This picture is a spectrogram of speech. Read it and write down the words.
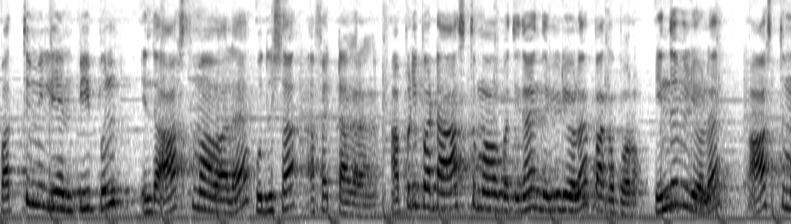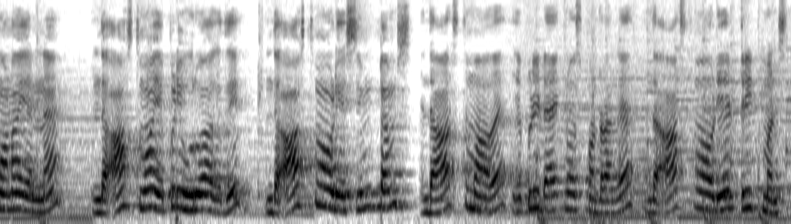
பத்து மில்லியன் பீப்புள் இந்த ஆஸ்துமாவால் புதுசாக அஃபெக்ட் ஆகுறாங்க. அப்படிப்பட்ட ஆஸ்துமாவை பற்றி தான் இந்த வீடியோவில் பார்க்க போகிறோம் இந்த வீடியோவில் ஆஸ்துமானா என்ன? இந்த ஆஸ்துமா எப்படி உருவாகுது? இந்த ஆஸ்துமாவுடைய சிம்டம்ஸ் இந்த ஆஸ்துமாவை எப்படி டயக்னோஸ் பண்ணுறாங்க இந்த ஆஸ்துமாவுடைய ட்ரீட்மெண்ட்ஸ்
